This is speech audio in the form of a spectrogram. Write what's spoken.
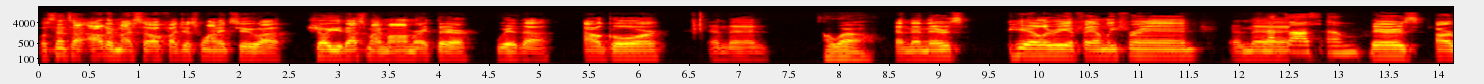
Well, since I outed myself, I just wanted to uh, show you that's my mom right there with uh, Al Gore, and then Oh wow. and then there's Hillary, a family friend, and then That's awesome. there's our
